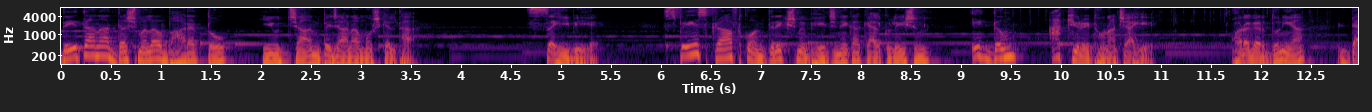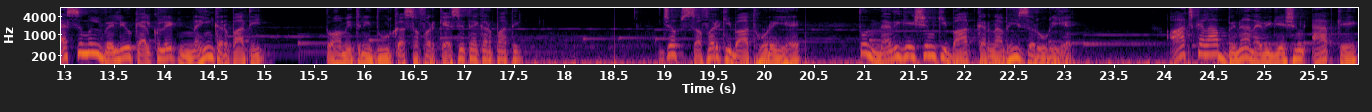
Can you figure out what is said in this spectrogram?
देता ना दशमलव भारत तो यूँ चाँद पे जाना मुश्किल था। सही भी है। स्पेस क्राफ्ट को अंतरिक्ष में भेजने का कैलकुलेशन एकदम एक्यूरेट होना चाहिए। और अगर दुनिया डेसिमल वैल्यू कैलकुलेट नहीं कर पाती तो हम इतनी दूर का सफ़र कैसे तय कर पाते? जब सफ़र की बात हो रही है तो नेविगेशन की बात करना भी ज़रूरी है। आजकल आप बिना नेविगेशन ऐप के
